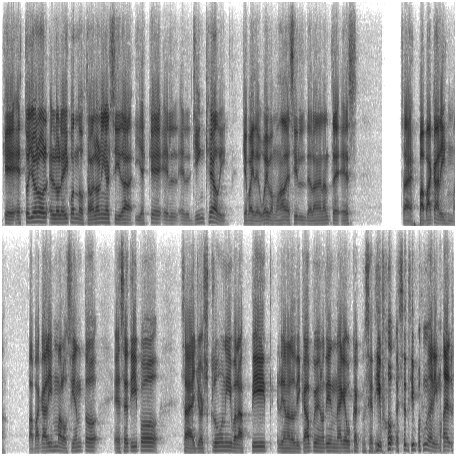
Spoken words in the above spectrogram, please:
que esto yo lo, leí cuando estaba en la universidad y es que el, el Gene Kelly, que by the way, vamos a decir de ahora en adelante, es, o sea, es papá carisma. Papá carisma, lo siento, ese tipo, sea, George Clooney, Brad Pitt, Leonardo DiCaprio, no tienen nada que buscar con ese tipo. Ese tipo es un animal,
